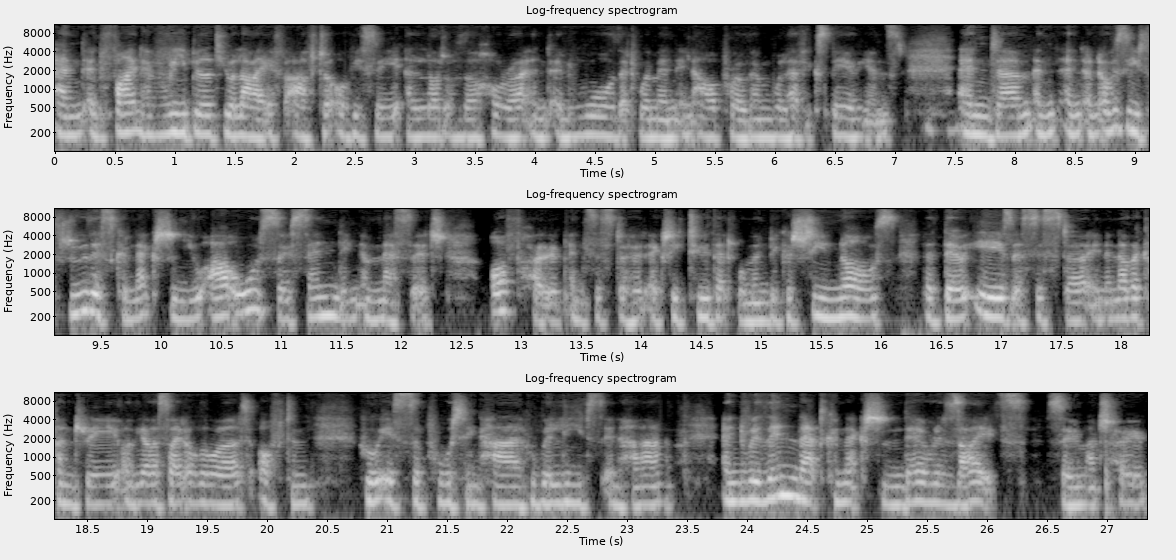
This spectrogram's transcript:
and, and find and rebuild your life after obviously obviously a lot of the horror and, and war that women in our program will have experienced. Mm-hmm. And, um, and, and, and obviously through this connection, you are also sending a message of hope and sisterhood actually to that woman because she knows that there is a sister in another country on the other side of the world often who is supporting her who believes in her and within that connection there resides so much hope.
